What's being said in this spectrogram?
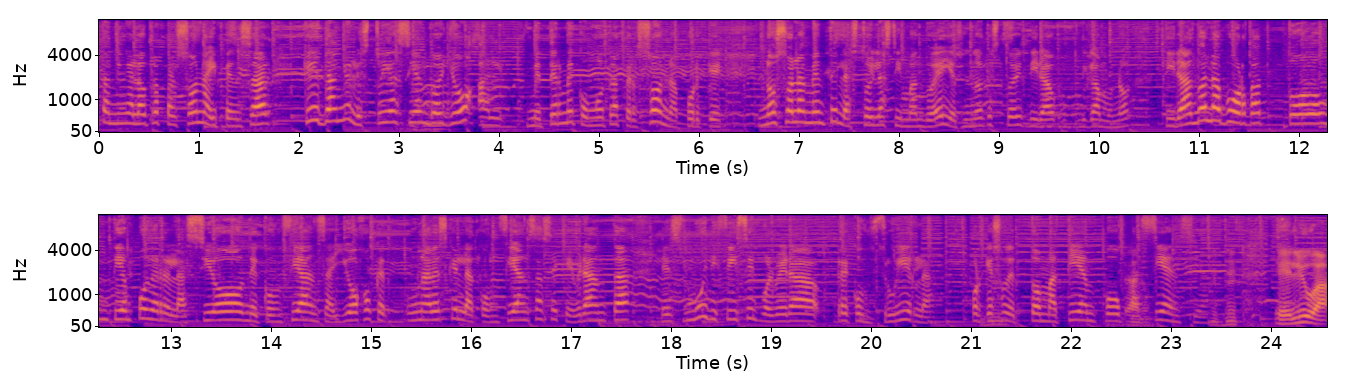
también a la otra persona y pensar qué daño le estoy haciendo yo al meterme con otra persona, porque no solamente la estoy lastimando a ella, sino que estoy, digamos, ¿no? tirando a la borda todo un tiempo de relación, de confianza. Y ojo que una vez que la confianza se quebranta, es muy difícil volver a reconstruirla, porque eso de toma tiempo, paciencia. Uh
